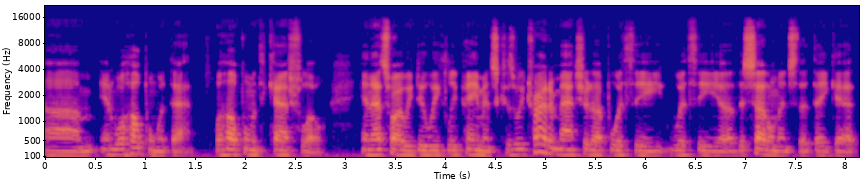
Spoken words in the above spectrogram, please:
um, and we'll help them with that. We'll help them with the cash flow, and that's why we do weekly payments because we try to match it up with the with the uh, the settlements that they get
